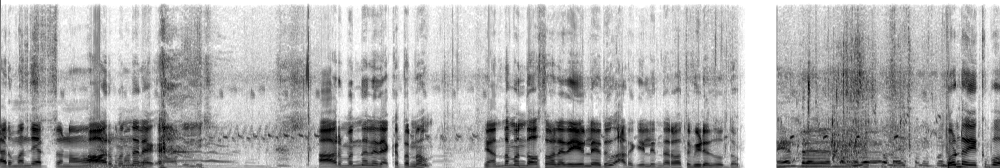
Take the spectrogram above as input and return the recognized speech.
ఆరు మంది ఎక్కుతున్నాం. ఆరు మంది ఆరు మంది అనేది ఎక్కుతున్నాం. ఎంతమంది వస్తాం అనేది ఏం లేదు. అక్కడికి వెళ్ళిన తర్వాత వీడియో చూద్దాం. తొండ ఎక్కుపో.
